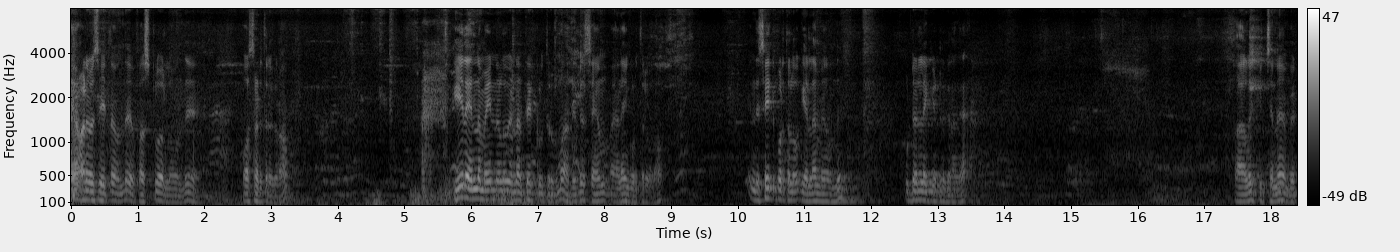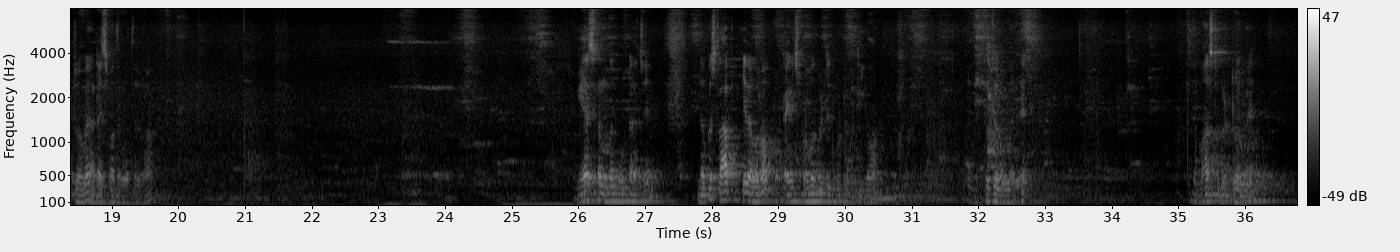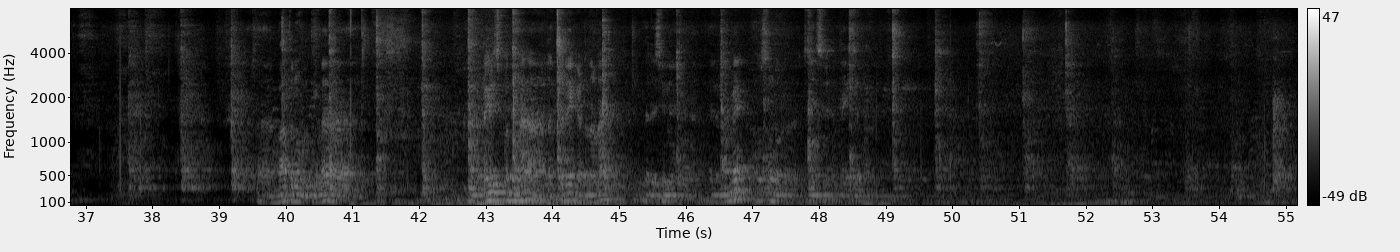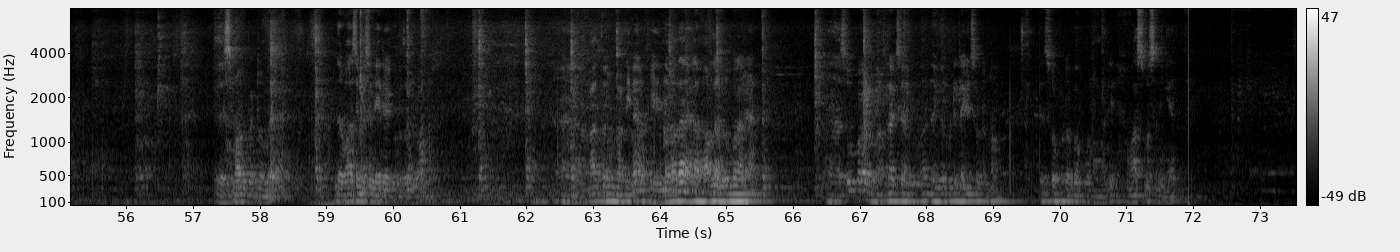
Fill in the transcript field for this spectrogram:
வடவு சைட்டில் வந்து ஃபஸ்ட் ஃப்ளோரில் வந்து ஓசம் எடுத்துருக்குறோம். கீழே என்ன மெயின் அளவு என்ன தேக்கு கொடுத்துருக்கோமோ அதுக்கு சேம் வேலையும் கொடுத்துருக்குறோம். இந்த சைட்டு பொறுத்தளவுக்கு எல்லாமே வந்து உடனில் கேட்டிருக்கிறாங்க. Hall kitchen bedroom attach bathroom கொடுத்துருக்குறோம். கேஸ் கன் தான் விட்டாச்சு இந்த பக்கம் ஸ்லாப் கீழே வரும். டைல்ஸ் போடும்போது வெட்டுக்கு போட்டு கட்டிக்குவோம் பூஜை ரொம்ப இது மாஸ்டர் பெட்ரூமு பாத்ரூம் பார்த்தீங்கன்னா டைல்ஸ் பார்த்தீங்கன்னா லட்சரே கட்டினால இந்த ரெசினு எல்லாமே ஹவுஸோட டைல்ஸ் டைல்ஸ் எல்லாமே இது ஸ்மால் பெட்ரூமு இந்த வாஷிங் மிஷின் ஏரியா கொடுத்துருக்கோம். பாத்ரூம் பார்த்தீங்கன்னா ஓகே இந்த மாதிரி தான் எல்லாம் மாடலாக விரும்புகிறாங்க சூப்பராக இருக்கும். அட்ராக்ஷன் இருக்கும் அது எங்கள் போட்டு டைல்ஸ் விட்டணும் சோப்பு டப்பா போகிற மாதிரி. வாஷ் மிஷினிங்க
